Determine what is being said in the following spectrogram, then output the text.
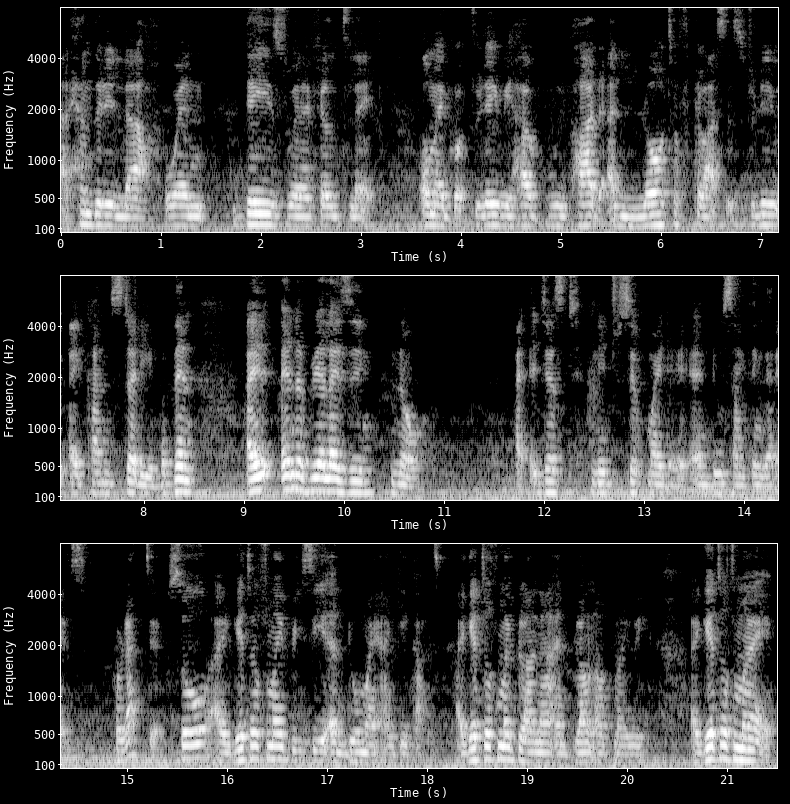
alhamdulillah when days when i felt like oh my god today we have we've had a lot of classes. Today i can't study. But then i end up realizing no i just need to save my day and do something that is productive. So i get out my pc and do my anki cards i get out my planner and plan out my week. I get out my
